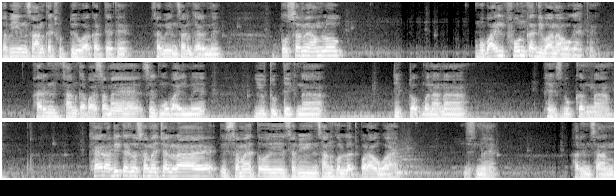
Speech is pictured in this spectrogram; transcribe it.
सभी इंसान का छुट्टी हुआ करते थे, सभी इंसान घर में। तो उस समय हम लोग मोबाइल फ़ोन का दीवाना हो गए थे। हर इंसान का पास समय है, सिर्फ़ मोबाइल में यूट्यूब देखना टिकटॉक बनाना फेसबुक करना। खैर, अभी का जो समय चल रहा है, इस समय तो ये सभी इंसान को लत पड़ा हुआ है, जिसमें हर इंसान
